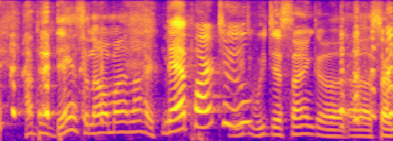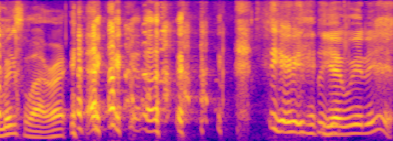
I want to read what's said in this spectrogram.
I've been dancing all my life. that part too. we just sang uh, uh, Sir Mix-a-Lot, right? Seriously. yeah, we did.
